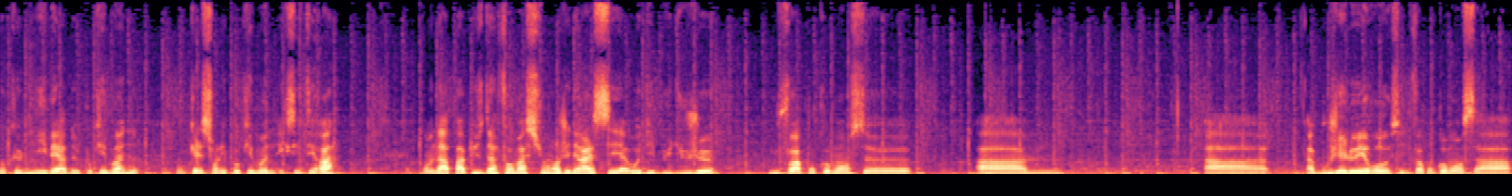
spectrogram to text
donc l'univers de Pokémon, donc quels sont les Pokémon, etc. On n'a pas plus d'informations, en général c'est au début du jeu, une fois qu'on commence euh, à, à, bouger le héros, c'est une fois qu'on commence à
